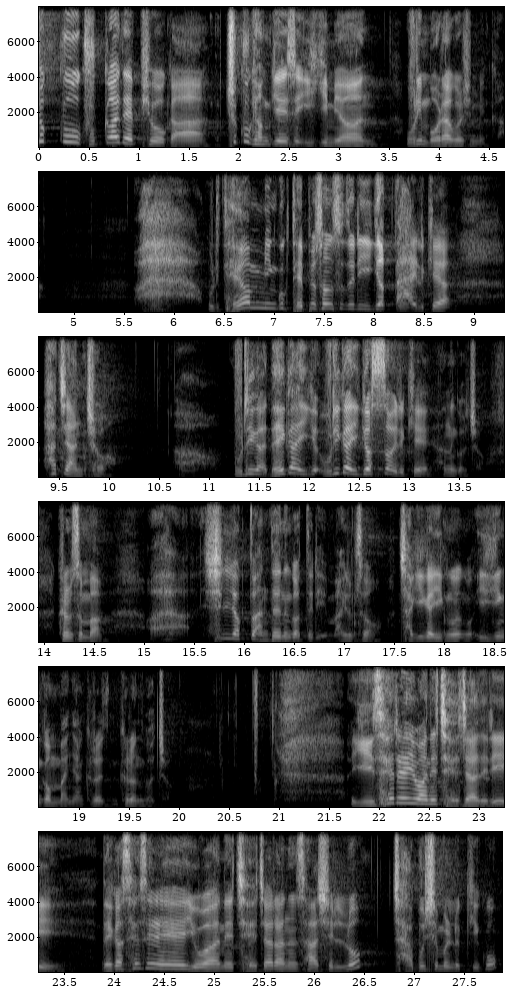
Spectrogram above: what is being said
축구 국가대표가 축구 경기에서 이기면 우리 뭐라고 그러십니까? 아, 우리 대한민국 대표 선수들이 이겼다 이렇게 하지 않죠. 아, 우리가 내가 이겨, 우리가 이겼어 이렇게 하는 거죠. 그러면서 막 아, 실력도 안 되는 것들이 막 이러면서 자기가 이긴, 것- 이긴 것 마냥 그런 그런 거죠. 이 세례 요한의 제자들이 내가 세례 요한의 제자라는 사실로 자부심을 느끼고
